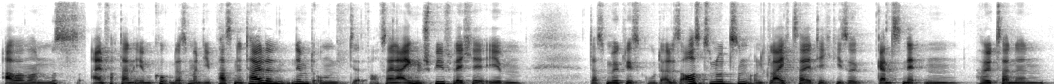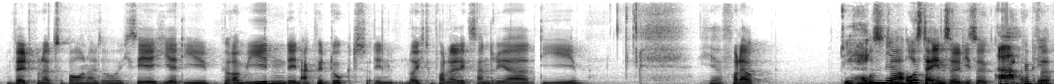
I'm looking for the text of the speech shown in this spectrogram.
Aber man muss einfach dann eben gucken, dass man die passenden Teile nimmt, um auf seiner eigenen Spielfläche eben das möglichst gut alles auszunutzen und gleichzeitig diese ganz netten hölzernen Weltwunder zu bauen. Also ich sehe hier die Pyramiden, den Aquädukt, den Leuchtturm von Alexandria, die hier von der die Oster, Osterinsel, diese ah, okay. Köpfe.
